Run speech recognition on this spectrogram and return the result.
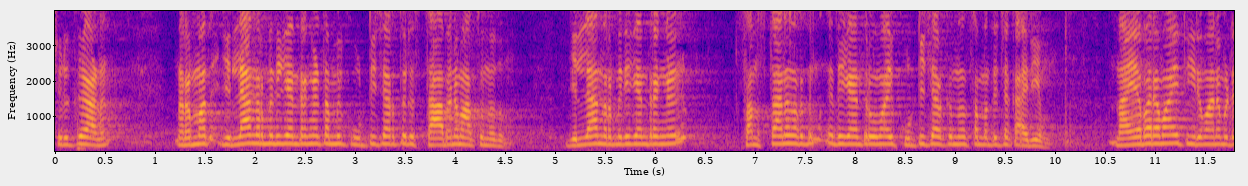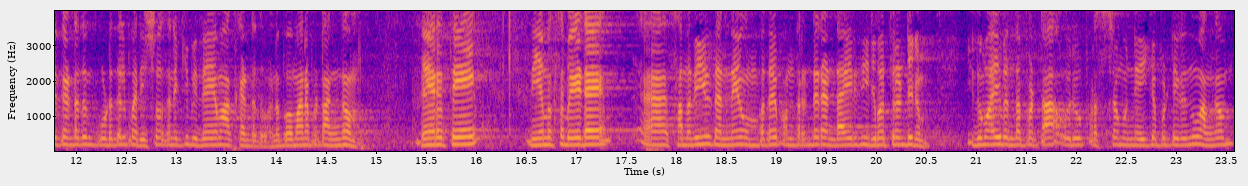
ചുരുക്കുകയാണ്. നിർമ്മ ജില്ലാ നിർമ്മിതി കേന്ദ്രങ്ങൾ തമ്മിൽ കൂട്ടിച്ചേർത്തൊരു സ്ഥാപനമാക്കുന്നതും ജില്ലാ നിർമ്മിതി കേന്ദ്രങ്ങൾ സംസ്ഥാന നിർമ്മിതി കേന്ദ്രവുമായി കൂട്ടിച്ചേർക്കുന്നത് സംബന്ധിച്ച കാര്യം നയപരമായി തീരുമാനമെടുക്കേണ്ടതും കൂടുതൽ പരിശോധനയ്ക്ക് വിധേയമാക്കേണ്ടതുമാണ്. ബഹുമാനപ്പെട്ട അംഗം നേരത്തെ നിയമസഭയുടെ സമിതിയിൽ തന്നെ ഒമ്പത് പന്ത്രണ്ട് രണ്ടായിരത്തി ഇരുപത്തിരണ്ടിനും ഇതുമായി ബന്ധപ്പെട്ട ഒരു പ്രശ്നം ഉന്നയിക്കപ്പെട്ടിരുന്നു. അംഗം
